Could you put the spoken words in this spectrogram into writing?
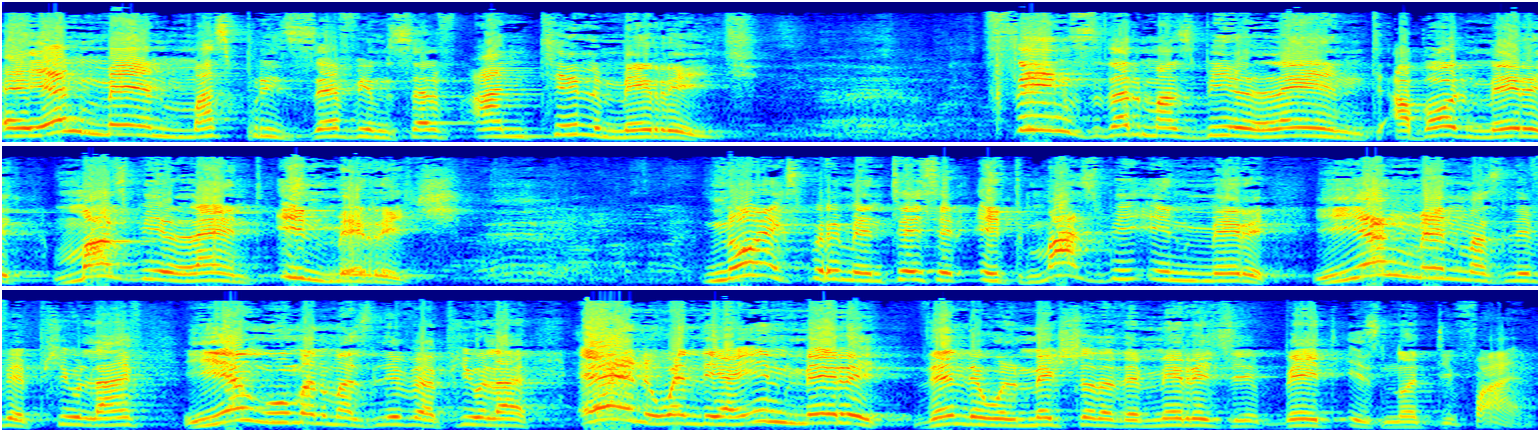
A young man must preserve himself until marriage. Things that must be learned about marriage must be learned in marriage no experimentation. It must be in marriage. Young men must live a pure life. Young women must live a pure life. And when they are in marriage, then they will make sure that the marriage bed is not defiled.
